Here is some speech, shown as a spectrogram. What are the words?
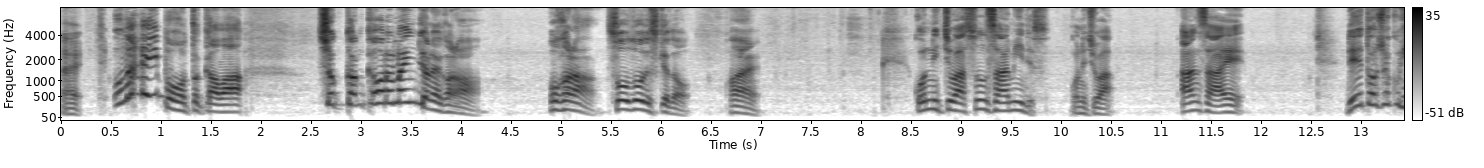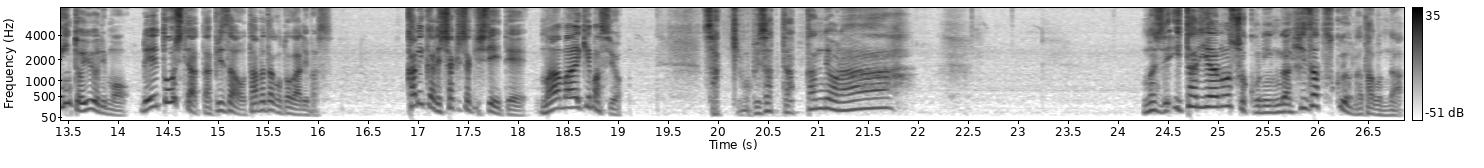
はい。うまい棒とかは食感変わらないんじゃないかな。わからん。想像ですけど。はい。こんにちは。スンサーミーです。こんにちは。アンサー A 冷凍食品というよりも冷凍してあったピザを食べたことがあります。カリカリシャキシャキしていてまあまあいけますよ。さっきもピザってあったんだよな。マジでイタリアの職人が膝つくよな多分な。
